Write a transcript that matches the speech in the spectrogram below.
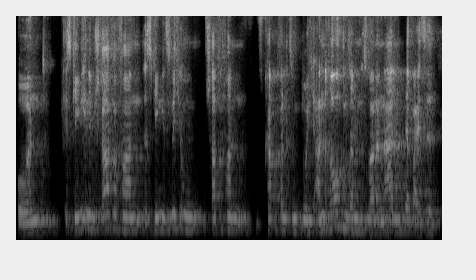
Und es ging in dem Strafverfahren, es ging jetzt nicht um Strafverfahren, Körperverletzung durch Anrauchen, sondern es war dann naheliegenderweise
